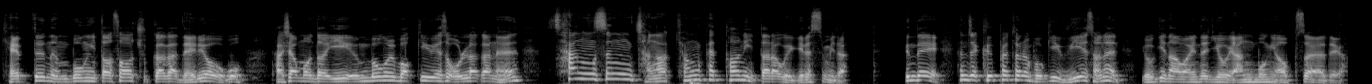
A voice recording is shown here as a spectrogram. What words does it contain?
갭든 음봉이 떠서 주가가 내려오고 다시 한 번 더 이 음봉을 먹기 위해서 올라가는 상승 장악형 패턴이 있다라고 얘기를 했습니다. 근데 현재 그 패턴을 보기 위해서는 여기 나와 있는 이 양봉이 없어야 돼요.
